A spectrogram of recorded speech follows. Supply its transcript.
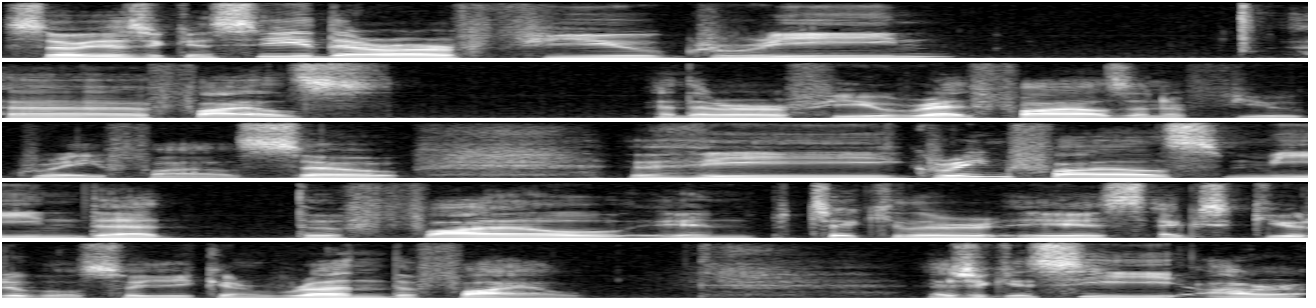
So as you can see there are a few green uh, files and there are a few red files and a few gray files. So the green files mean that the file in particular is executable, so you can run the file. As you can see, our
